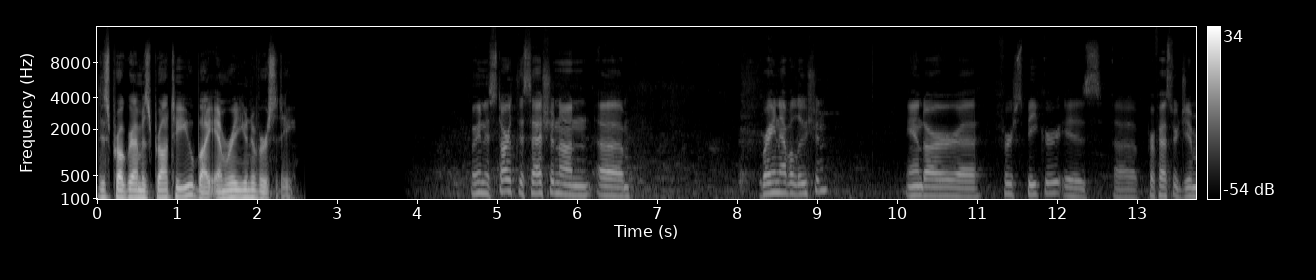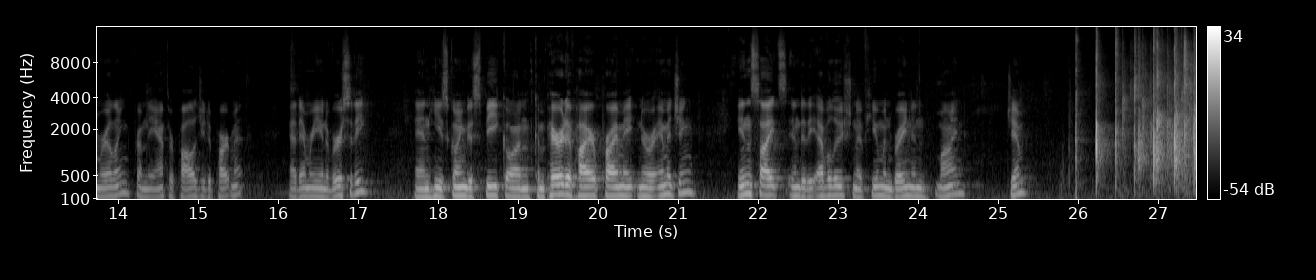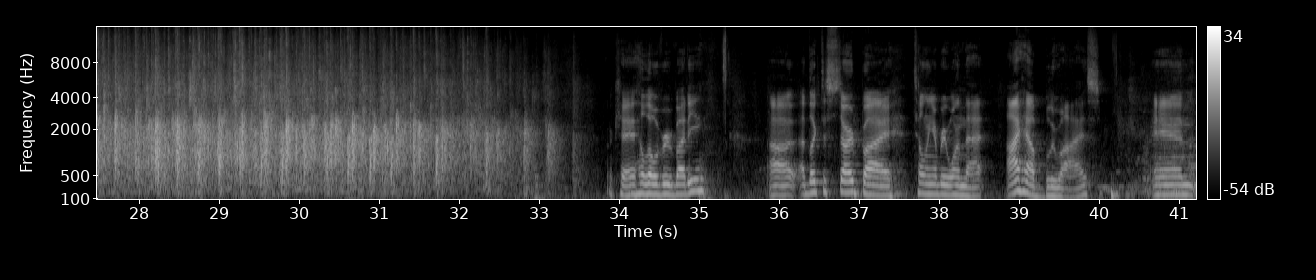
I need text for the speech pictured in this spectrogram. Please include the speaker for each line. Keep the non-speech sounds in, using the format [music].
Speaker 1: This program is brought to you by Emory University.
Speaker 2: We're going to start the session on um brain evolution. And our uh, first speaker is uh, Professor Jim Rilling from the Anthropology Department at Emory University. And he's going to speak on comparative higher primate neuroimaging, insights into the evolution of human brain and mind. Jim?
Speaker 3: Okay, hello everybody. Uh, I'd like to start by telling everyone that I have blue eyes, and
